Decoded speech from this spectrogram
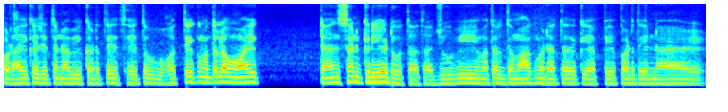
पढ़ाई का जितना भी करते थे तो बहुत एक मतलब वहाँ एक टेंशन क्रिएट होता था जो भी मतलब दिमाग में रहता था कि अब पेपर देना है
